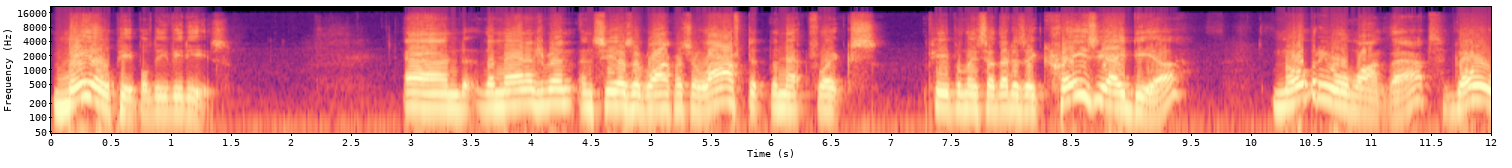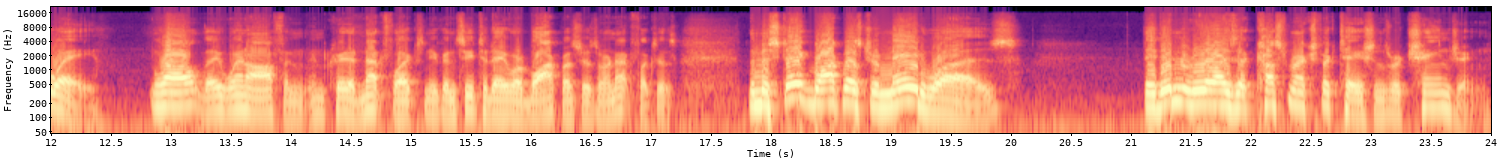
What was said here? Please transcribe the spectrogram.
mail people DVDs. And the management and CEOs of Blockbuster laughed at the Netflix people and they said, that is a crazy idea. Nobody will want that. Go away. Well, they went off and, and created Netflix, and you can see today where Blockbuster is or Netflix is. The mistake Blockbuster made was they didn't realize that customer expectations were changing.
